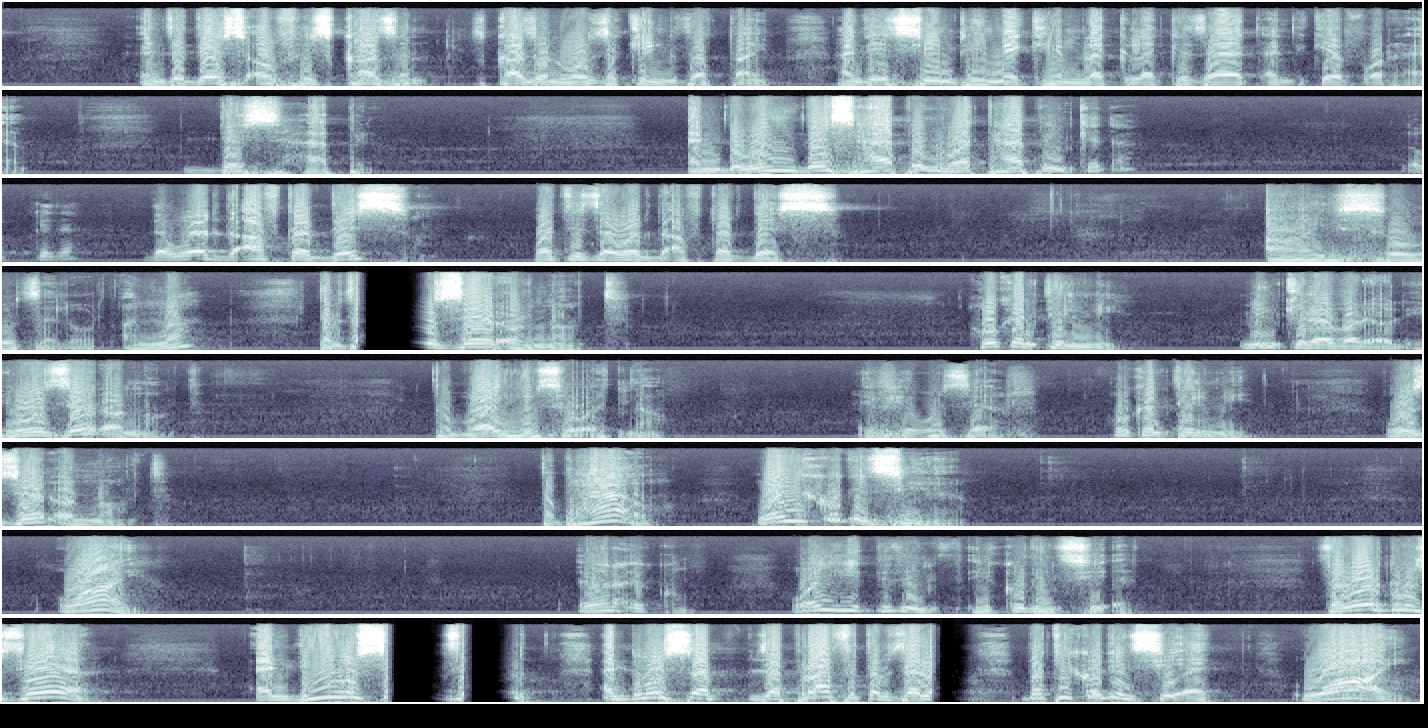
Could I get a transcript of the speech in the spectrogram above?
in the death of his cousin. His cousin was the king that time. And it seemed he make him like, like that and care for him. This happened. And when this happened, what happened, kida? Look, kida. The word after this, what is the word after this? I saw the Lord. Allah? Was there or not? Who can tell me? Mean clever, he was there or not? طب why he saw it now? If he was there. Who can tell me? Was there or not? طب how? Why he couldn't see him? Why? ايه رأيكم؟ Why he didn't, he couldn't see it? The Lord was there. And he was the Lord. And was the, the prophet of the Lord. But he couldn't see it. Why?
